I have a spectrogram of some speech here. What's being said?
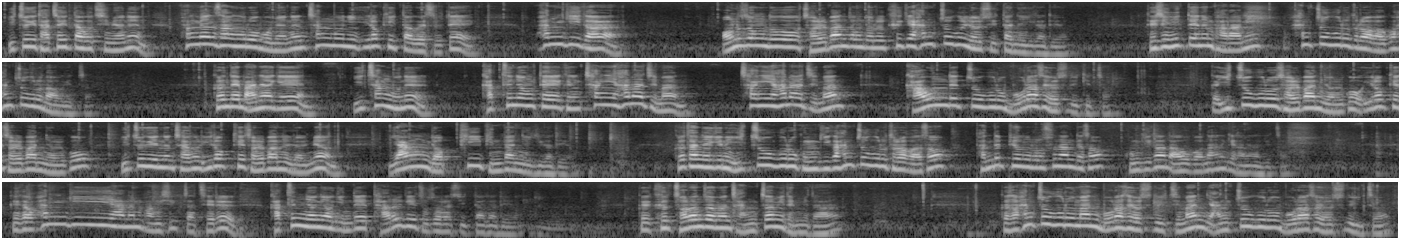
이쪽이 닫혀 있다고 치면은 평면상으로 보면은 창문이 이렇게 있다고 했을 때 환기가 어느 정도 절반 정도를 크게 한쪽을 열 수 있다는 얘기가 돼요. 대신 이때는 바람이 한쪽으로 들어가고 한쪽으로 나오겠죠. 그런데 만약에 이 창문을 같은 형태의 그냥 창이 하나지만 창이 하나지만 가운데 쪽으로 몰아서 열 수도 있겠죠. 그러니까 이쪽으로 절반 열고 이렇게 절반 열고 이쪽에 있는 창을 이렇게 절반을 열면 양 옆이 빈다는 얘기가 돼요. 그렇다는 얘기는 이쪽으로 공기가 한쪽으로 들어가서 반대편으로 순환돼서 공기가 나오거나 하는 게 가능하겠죠. 그러니까 환기하는 방식 자체를 같은 영역인데 다르게 조절할 수 있다가 돼요. 그, 그 저런 점은 장점이 됩니다. 그래서 한쪽으로만 몰아서 열 수도 있지만 양쪽으로 몰아서 열 수도 있죠.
